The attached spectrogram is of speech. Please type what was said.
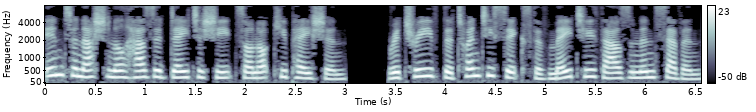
International Hazard Datasheets on Occupation. Retrieved 26 May 2007.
